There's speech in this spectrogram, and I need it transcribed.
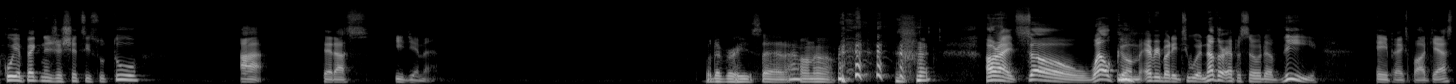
Pekne, že všetci sú tu a teraz ideme. Whatever he said, I don't know. All right, so welcome everybody to another episode of the Apex Podcast.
